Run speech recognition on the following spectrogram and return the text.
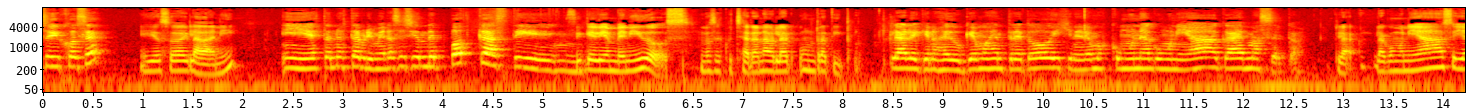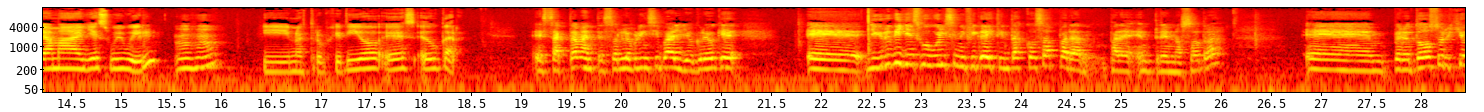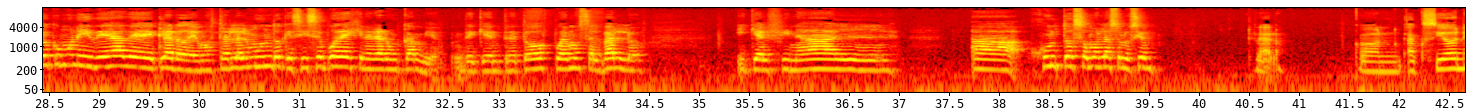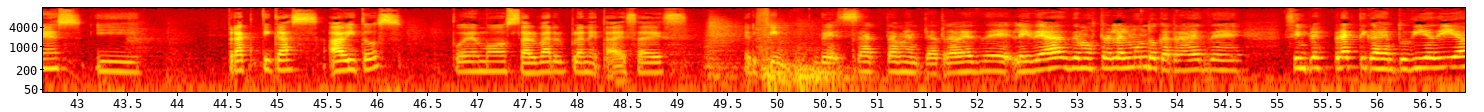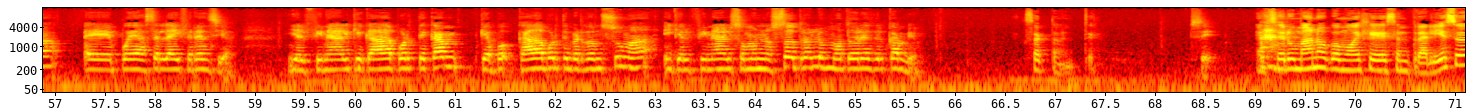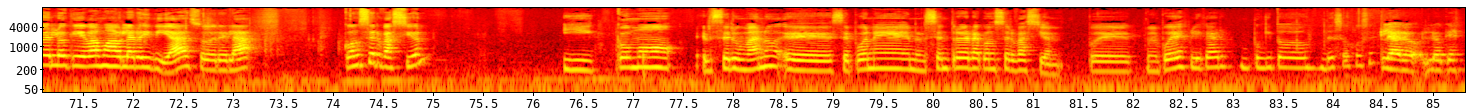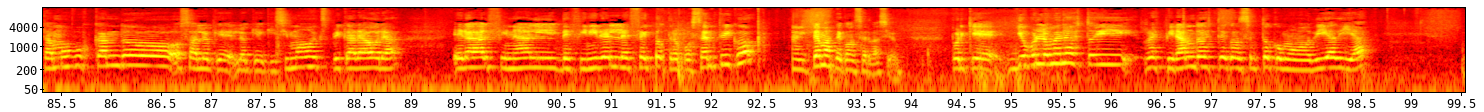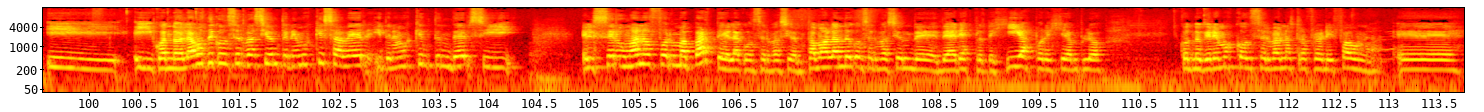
soy José Y yo soy la Dani. y esta es nuestra primera sesión de podcasting. Así que bienvenidos. Nos escucharán hablar un ratito. Claro, y que nos eduquemos entre todos y generemos como una comunidad cada vez más cerca. Claro, la comunidad se llama Yes We Will Ujú. y nuestro objetivo es educar. Exactamente, eso es lo principal. Yo creo que eh, yo creo que Yes We Will significa distintas cosas para, para entre nosotras. Eh, pero todo surgió como una idea de, claro, de mostrarle al mundo que sí se puede generar un cambio, de que entre todos podemos salvarlo y que al final ah, juntos somos la solución. Claro. Con acciones y prácticas, hábitos, podemos salvar el planeta. Ese es el fin de. Exactamente, a través de... La idea es demostrarle al mundo que a través de simples prácticas en tu día a día eh, puedes hacer la diferencia. Y al final que cada aporte, cam que cada aporte perdón, suma y que al final somos nosotros los motores del cambio. Exactamente. Sí. El ser humano como eje central. Y eso es lo que vamos a hablar hoy día, sobre la conservación y cómo el ser humano eh, se pone en el centro de la conservación. Pues, ¿Me puedes explicar un poquito de eso, José? Claro, lo que estamos buscando, o sea, lo que, lo que quisimos explicar ahora era al final definir el efecto antropocéntrico en temas de conservación. Porque yo por lo menos estoy respirando este concepto como día a día. Y, y cuando hablamos de conservación tenemos que saber y tenemos que entender si el ser humano forma parte de la conservación. Estamos hablando de conservación de, de áreas protegidas, por ejemplo, cuando queremos conservar nuestra flora y fauna. Eh,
